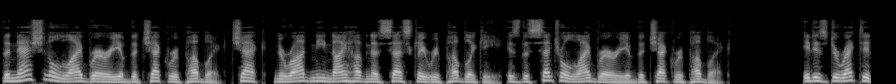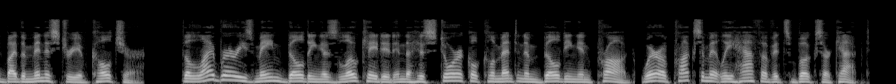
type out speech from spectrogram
The National Library of the Czech Republic Czech, Národní knihovna České republiky is the central library of the Czech Republic. It is directed by the Ministry of Culture. The library's main building is located in the historical Clementinum building in Prague, where approximately half of its books are kept.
